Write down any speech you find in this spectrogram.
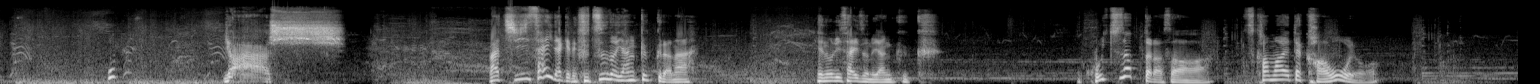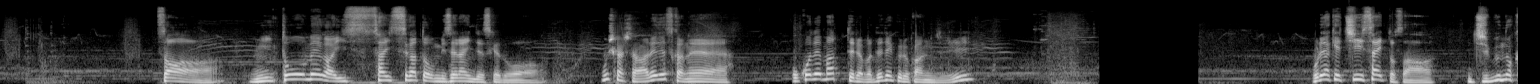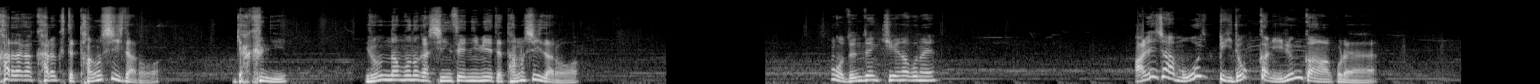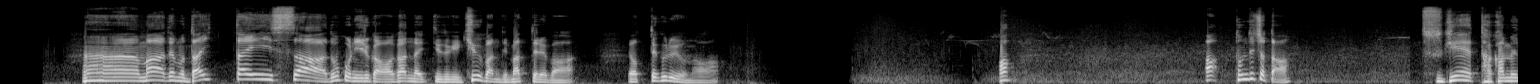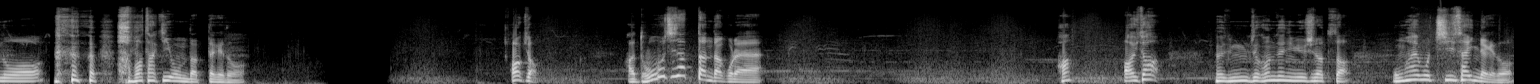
ほっ。よし。まあ小さいだけで普通のヤンクックだな。手乗りサイズのヤンクック。こいつだったらさ捕まえて買おうよ。さあ2頭目が一切姿を見せないんですけどもしかしたらあれですかね。ここで待ってれば出てくる感じ？これだけ小さいとさ自分の体が軽くて楽しいだろ？逆に。いろんなものが新鮮に見えて楽しいだろ？なんか全然消えなくね？あれじゃあもう一匹どっかにいるんかなこれ。あーん、まあでも大体さ、どこにいるかわかんないっていう時9番で待ってれば、やってくるよな。ああ、飛んでっちゃった？すげえ高めの 羽ばたき音だったけど。あ、来た。あ、同時だったんだ、これ。は？あ、いたえ、完全に見失ってた。お前も小さいんだけど。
